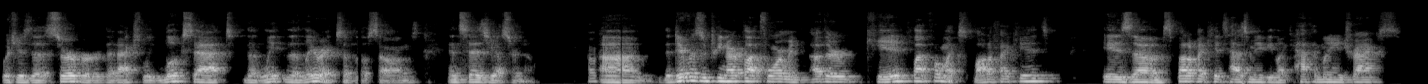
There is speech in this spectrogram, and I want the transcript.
which is a server that actually looks at the li- the lyrics of those songs and says yes or no. Okay. Um, the difference between our platform and other kid platform like Spotify Kids is um, Spotify Kids has maybe like half a million tracks,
